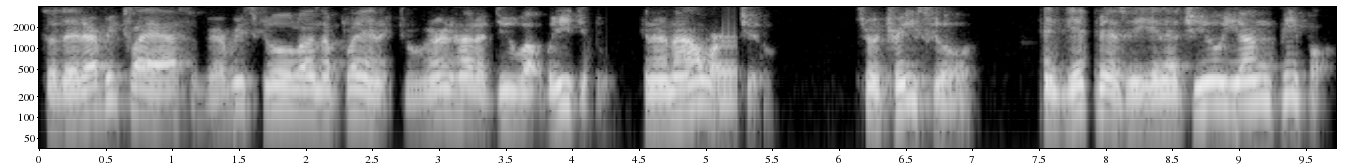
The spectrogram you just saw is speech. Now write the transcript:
so that every class of every school on the planet can learn how to do what we do in an hour or two through tree school and get busy. And it's you young people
